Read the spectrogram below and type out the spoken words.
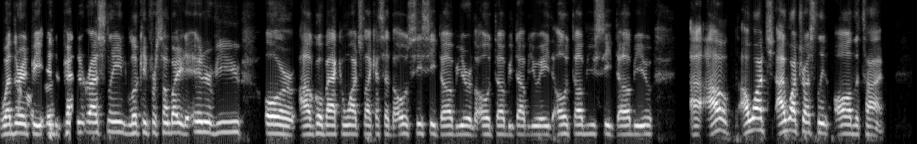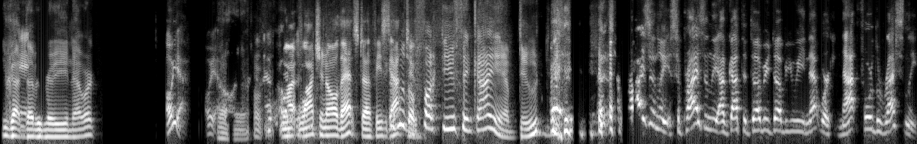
Whether it be independent wrestling, looking for somebody to interview, or I'll go back and watch, like I said, the OCCW or the OWWE, the OWCW. Uh, I'll I'll watch I watch wrestling all the time. you got and- WWE Network. Oh yeah, oh yeah. Oh yeah. Wa- watching all that stuff, he's So got who to. the fuck do you think I am, dude? Uh, surprisingly, surprisingly, I've got the WWE network, not for the wrestling.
